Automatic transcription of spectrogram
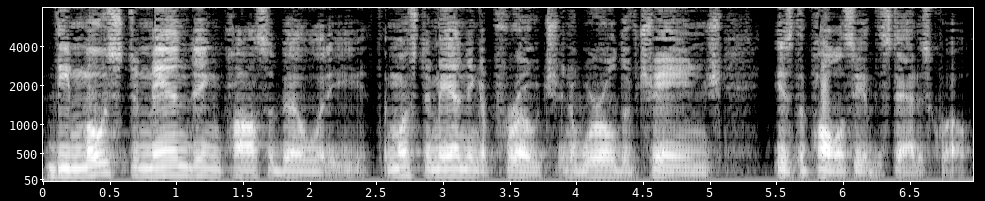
the most demanding possibility, the most demanding approach in a world of change is the policy of the status quo.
